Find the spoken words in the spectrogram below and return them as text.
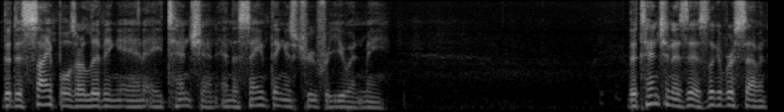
the disciples are living in a tension, and the same thing is true for you and me. The tension is this look at verse 7.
